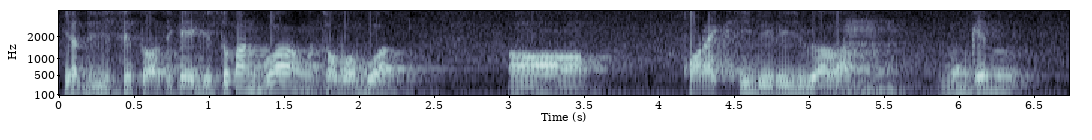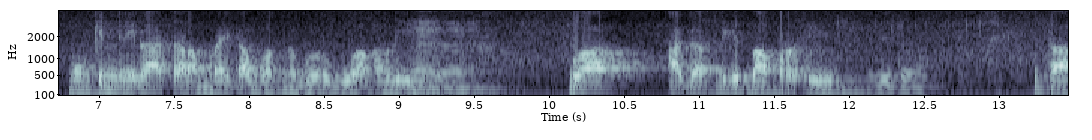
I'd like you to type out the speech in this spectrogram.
ya di situasi kayak gitu kan gua mencoba buat eh, koreksi diri juga lah Hmm. mungkin mungkin inilah cara mereka buat negor gua kali gitu Hmm. gua agak sedikit baper sih gitu kita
